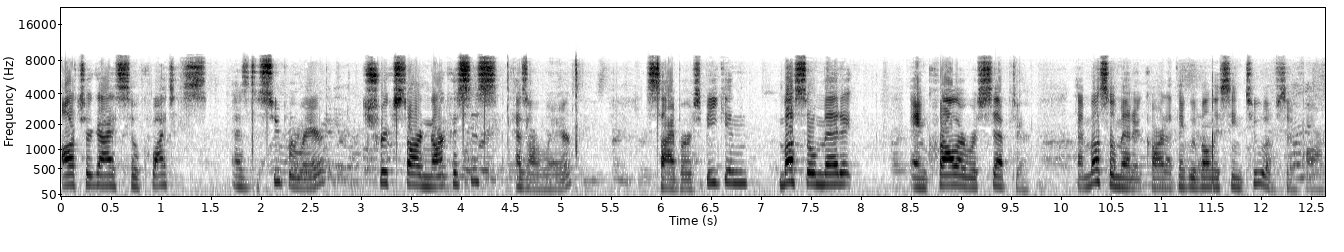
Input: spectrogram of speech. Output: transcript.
Altergeist Silquitous as the super rare, Trickstar Narcissus as our rare, Cyberse Beacon, Muscle Medic, and Crawler Receptor. That Muscle Medic card, I think we've only seen two of so far.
